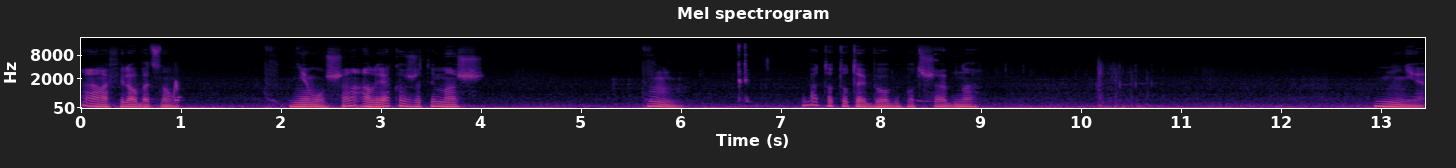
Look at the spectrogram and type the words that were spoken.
A na chwilę obecną nie muszę, ale jako, że ty masz... Hmm... Chyba to tutaj byłoby potrzebne. Nie.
